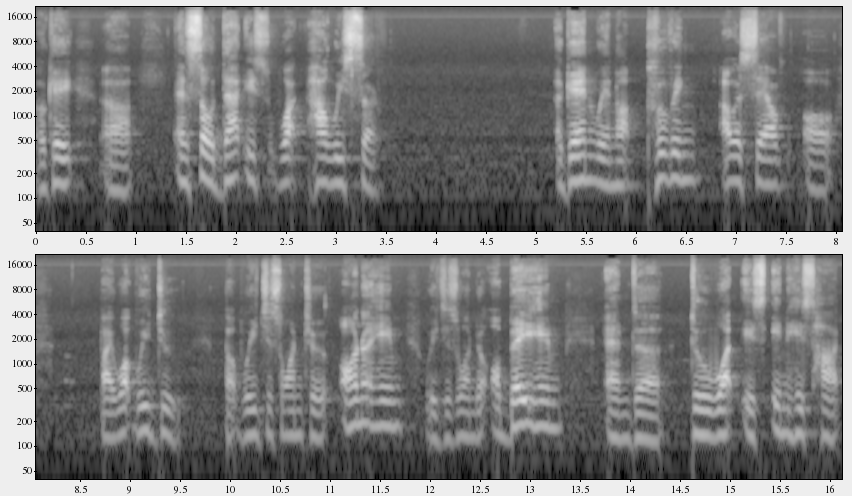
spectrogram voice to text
Okay? Uh, and so that is what, how we serve. Again, we're not proving ourselves or by what we do, but we just want to honor Him, we just want to obey Him, and uh, do what is in His heart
